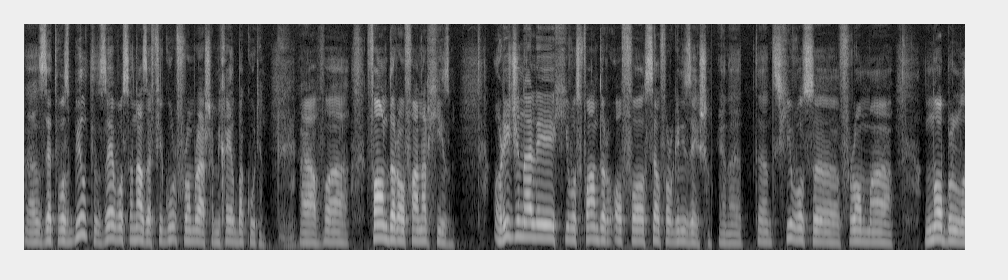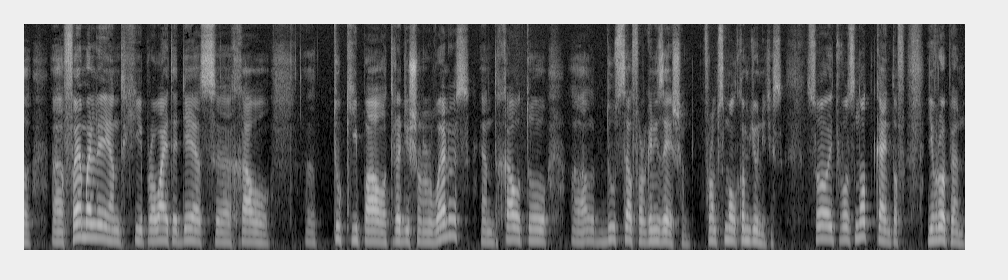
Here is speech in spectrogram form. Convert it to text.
that was built, there was another figure from Russia, Mikhail Bakunin, mm-hmm. founder of anarchism. Originally, he was founder of uh, self-organization, and, uh, and, he was uh, from noble family, and he provided ideas how to keep our traditional values and how to do self-organization from small communities. So it was not kind of European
